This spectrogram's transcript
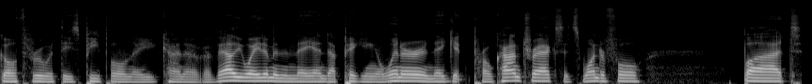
go through with these people and they kind of evaluate them and then they end up picking a winner and they get pro contracts. It's wonderful. But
